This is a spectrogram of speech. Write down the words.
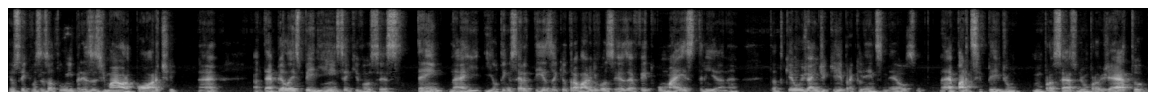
Eu sei que vocês atuam em empresas de maior porte, né? Até pela experiência que vocês têm, né? E, e eu tenho certeza que o trabalho de vocês é feito com maestria, né? Tanto que eu já indiquei para clientes meus, né? Participei de um, um processo de um projeto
